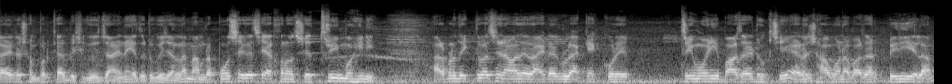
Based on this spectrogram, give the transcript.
গাড়িটা সম্পর্কে আর বেশি কিছু জানি না, এতটুকুই জানলাম। আমরা পৌঁছে গেছি, এখন হচ্ছে ত্রিমোহিনী। আর আপনারা দেখতে পাচ্ছেন আমাদের রাইডারগুলো এক এক করে ত্রিমোহিনী বাজারে ঢুকছি। এখন ঝাবনা বাজার পেরিয়ে এলাম।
